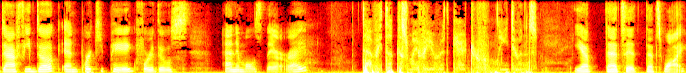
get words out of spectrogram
Daffy Duck and Porky Pig for those animals there, right? Daffy Duck is my favorite character from Looney Tunes. Yep, that's it. That's why.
